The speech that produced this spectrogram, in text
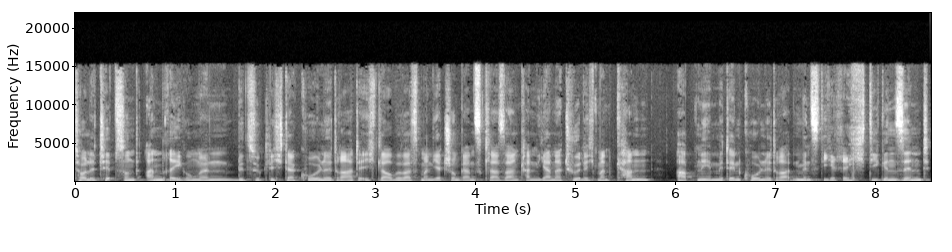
tolle Tipps und Anregungen bezüglich der Kohlenhydrate. Ich glaube, was man jetzt schon ganz klar sagen kann, ja natürlich, man kann abnehmen mit den Kohlenhydraten, wenn es die richtigen sind.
